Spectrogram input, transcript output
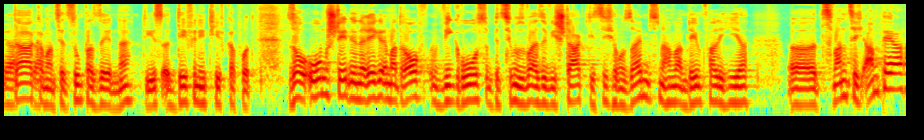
Ja, da klar. kann man es jetzt super sehen. Ne? Die ist äh, definitiv kaputt. So, oben steht in der Regel immer drauf, wie groß bzw. wie stark die Sicherung sein müssen. Da haben wir in dem Falle hier äh, 20 Ampere.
